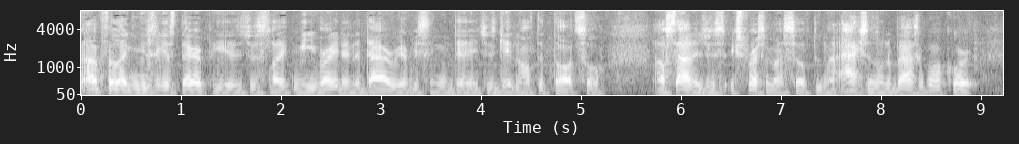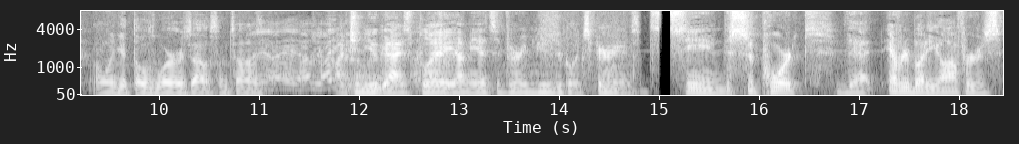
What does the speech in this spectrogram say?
I feel like music is therapy. It's just like me writing a diary every single day, just getting off the thoughts. So outside of just expressing myself through my actions on the basketball court, I want to get those words out sometimes. Watching you guys play, I mean, it's a very musical experience. Seeing the support that everybody offers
